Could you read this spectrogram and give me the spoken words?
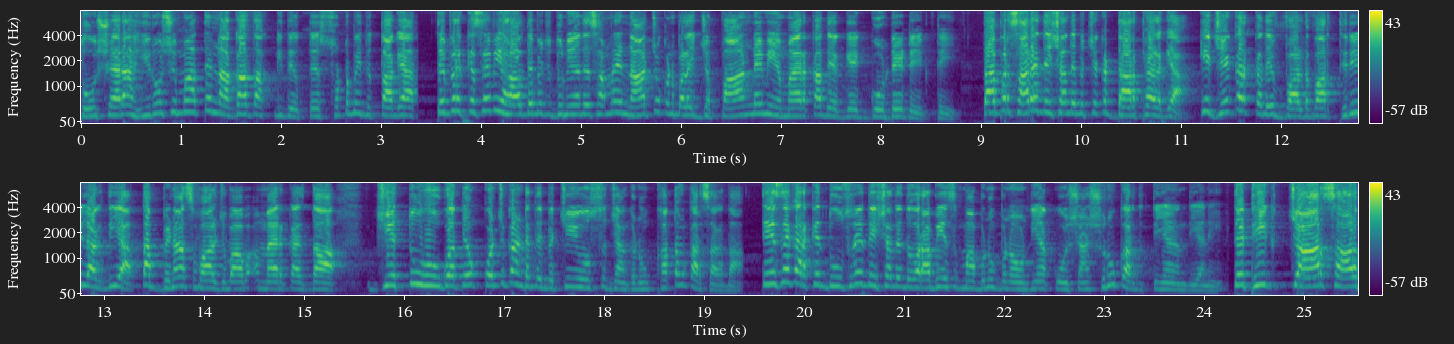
ਦੋ ਸ਼ਹਿਰਾਂ ਹੀਰੋਸ਼ੀਮਾ ਤੇ ਨਾਗਾਸਾਕੀ ਦੇ ਉੱਤੇ ਸੁੱਟ ਵੀ ਦਿੱਤਾ ਗਿਆ। ਤੇ ਫਿਰ ਕਿਸੇ ਵੀ ਹਾਲ ਦੇ ਵਿੱਚ ਦੁਨੀਆ ਦੇ ਸਾਹਮਣੇ ਨਾ ਝੁਕਣ ਵਾਲੇ ਜਾਪਾਨ ਨੇ ਵੀ ਅਮਰੀਕਾ ਦੇ ਅੱਗੇ ਗੋਡੇ ਟੇਕਤੇ। ਤਾਂ ਫਿਰ ਸਾਰੇ ਦੇਸ਼ਾਂ ਦੇ ਵਿੱਚ ਇੱਕ ਡਰ ਫੈਲ ਗਿਆ ਕਿ ਜੇਕਰ ਕਦੇ ਵਰਲਡ ਵਾਰ 3 ਲੱਗਦੀ ਆ ਤਾਂ ਬਿਨਾਂ ਸਵਾਲ ਜਵਾਬ ਅਮਰੀਕਾ ਇਸ ਦਾ ਜੇਤੂ ਹੋਊਗਾ ਤੇ ਉਹ ਕੁਝ ਘੰਟੇ ਦੇ ਵਿੱਚ ਹੀ ਉਸ ਜੰਗ ਨੂੰ ਖਤਮ ਕਰ ਸਕਦਾ। ਤੇ ਇਸੇ ਕਰਕੇ ਦੂਸਰੇ ਦੇਸ਼ਾਂ ਦੇ ਦੁਆਰਾ ਵੀ ਇਸ ਬੰਬ ਨੂੰ ਬਣਾਉਣ ਦੀਆਂ ਕੋਸ਼ਿਸ਼ਾਂ ਸ਼ੁਰੂ ਕਰ ਦਿੱਤੀਆਂ ਜਾਂਦੀਆਂ ਨੇ। ਤੇ ਠੀਕ 4 ਸਾਲ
